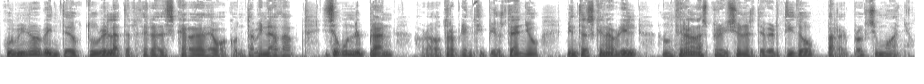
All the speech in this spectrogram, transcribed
culminó el 20 de octubre la tercera descarga de agua contaminada y, según el plan, habrá otra a principios de año, mientras que en abril anunciarán las previsiones de vertido para el próximo año.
